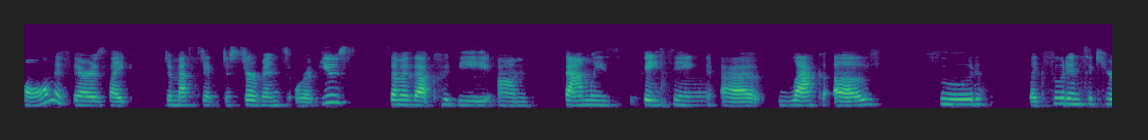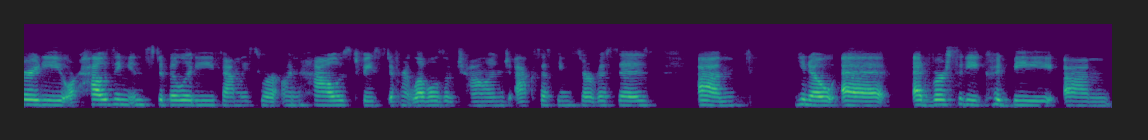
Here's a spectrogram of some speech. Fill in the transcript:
home if there is like domestic disturbance or abuse. Some of that could be um, families facing uh, lack of food like food insecurity or housing instability. Families who are unhoused face different levels of challenge accessing services. Um, you know, uh, adversity could be um,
